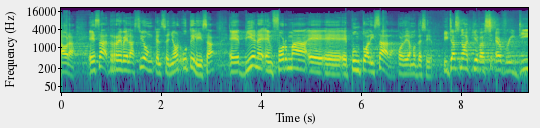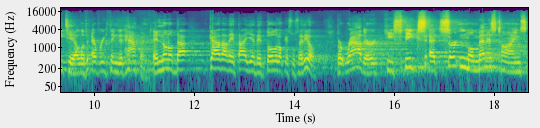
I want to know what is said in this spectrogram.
Ahora, esa revelación que el Señor utiliza eh, viene en forma eh, eh, puntualizada, podríamos decir. He does not give us every detail of everything that happened, Él no nos da cada detalle de todo lo que sucedió, but rather he speaks at certain momentous times,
